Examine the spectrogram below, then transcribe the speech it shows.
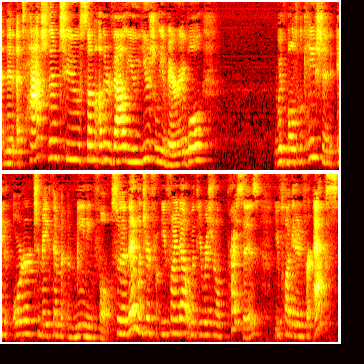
and then attach them to some other value, usually a variable, with multiplication in order to make them meaningful. So that then once you you find out what the original price is, you plug it in for x,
